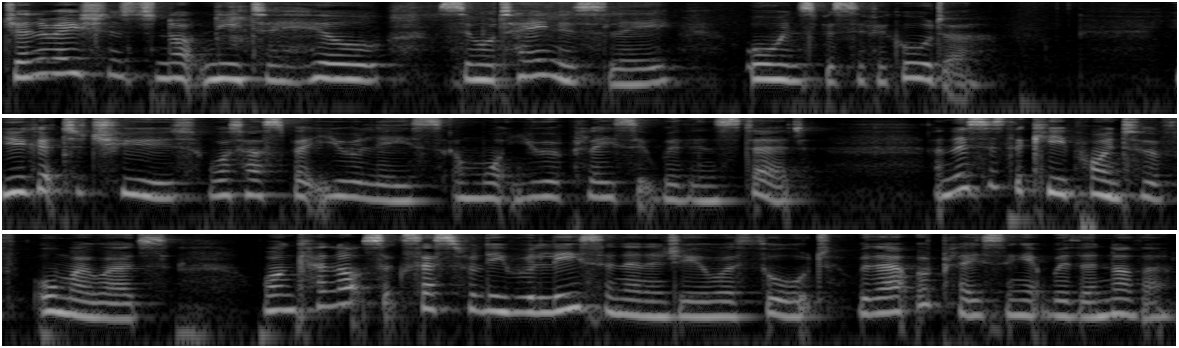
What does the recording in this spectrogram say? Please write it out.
Generations do not need to heal simultaneously or in specific order. You get to choose what aspect you release and what you replace it with instead. And this is the key point of all my words. One cannot successfully release an energy or a thought without replacing it with another.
